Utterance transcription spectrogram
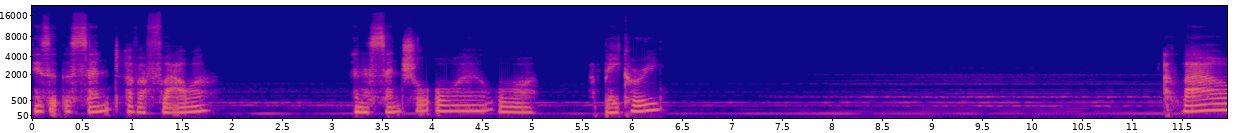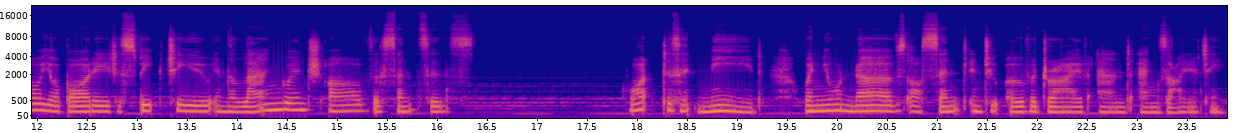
Is it the scent of a flower, an essential oil, or a bakery? Allow your body to speak to you in the language of the senses. What does it need when your nerves are sent into overdrive and anxiety?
